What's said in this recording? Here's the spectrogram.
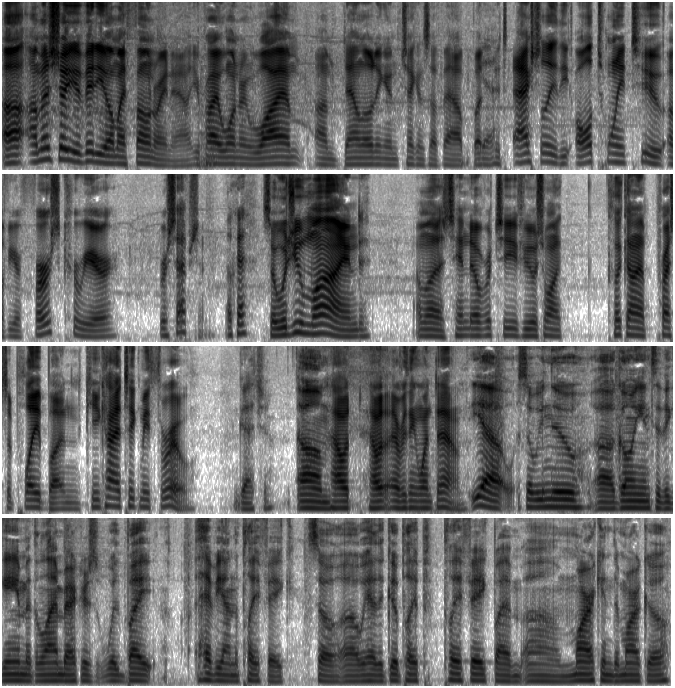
Uh, I'm going to show you a video on my phone right now. You're probably wondering why I'm, I'm downloading and checking stuff out, but Yeah. it's actually the all 22 of your first career reception. Okay. So, would you mind? I'm going to hand it over to you if you just want to click on it, press the play button. Can you kind of take me through Gotcha. Um, how how everything went down? yeah, so we knew uh, going into the game that the linebackers would bite heavy on the play fake. So uh, we had a good play play fake by um, Mark and Demarco,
